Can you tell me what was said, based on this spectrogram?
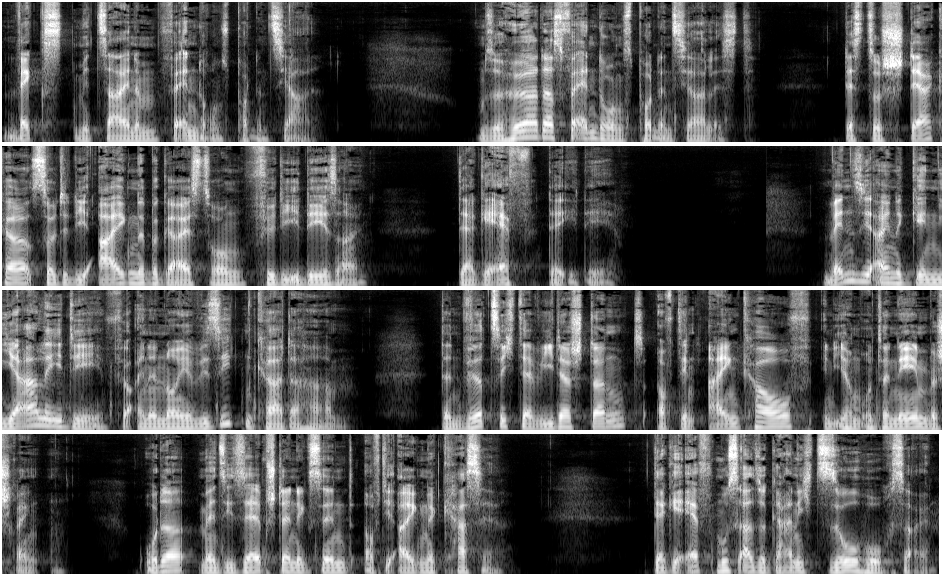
wächst mit seinem Veränderungspotenzial. Umso höher das Veränderungspotenzial ist, desto stärker sollte die eigene Begeisterung für die Idee sein, der GF der Idee. Wenn Sie eine geniale Idee für eine neue Visitenkarte haben, dann wird sich der Widerstand auf den Einkauf in Ihrem Unternehmen beschränken. Oder, wenn Sie selbstständig sind, auf die eigene Kasse. Der GF muss also gar nicht so hoch sein.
